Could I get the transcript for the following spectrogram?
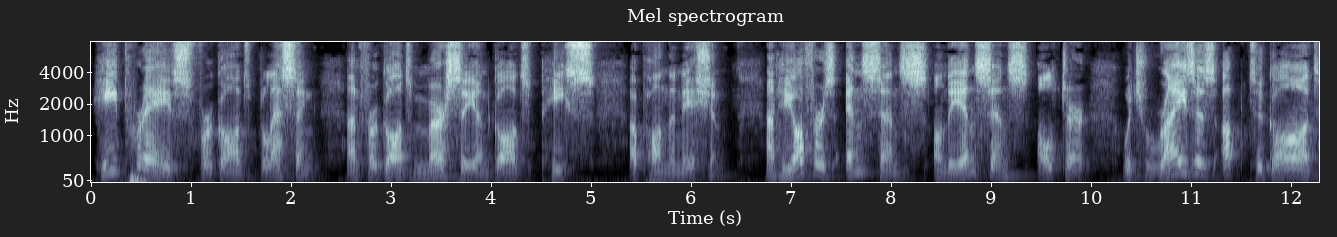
He prays for God's blessing and for God's mercy and God's peace upon the nation. And he offers incense on the incense altar, which rises up to God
